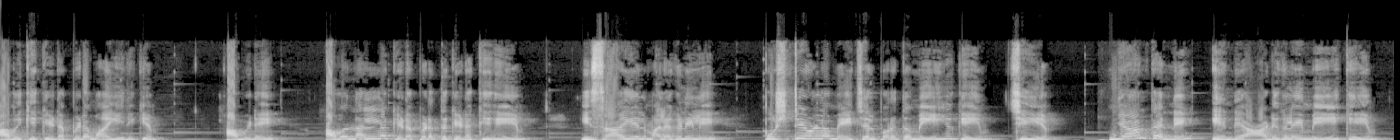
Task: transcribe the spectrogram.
അവയ്ക്ക് കിടപ്പിടമായിരിക്കും. അവിടെ അവ നല്ല കിടപ്പിടത്ത് കിടക്കുകയും ഇസ്രായേൽ മലകളിലെ പുഷ്ടിയുള്ള മേച്ചൽ പുറത്ത് മേയുകയും ചെയ്യും. ഞാൻ തന്നെ എന്റെ ആടുകളെ മേയിക്കുകയും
